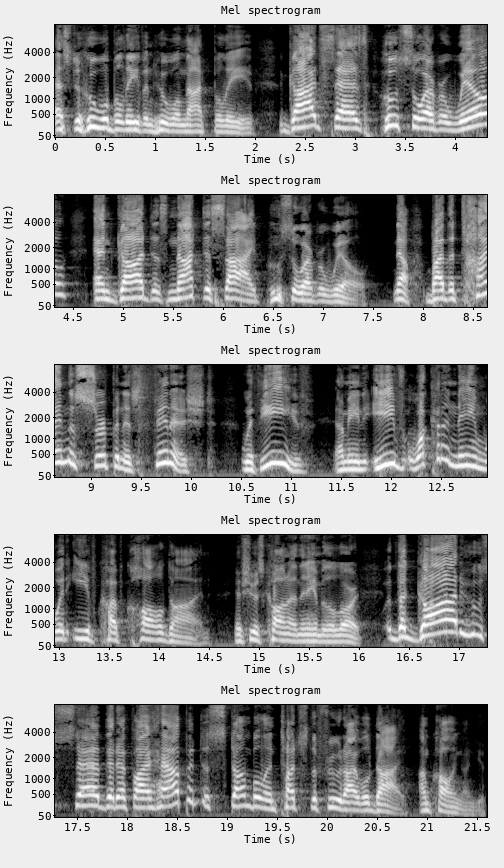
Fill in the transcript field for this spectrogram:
as to who will believe and who will not believe. God says, whosoever will, and God does not decide whosoever will. Now, by the time the serpent is finished with Eve, I mean, Eve, what kind of name would Eve have called on if she was calling on the name of the Lord? The God who said that if I happen to stumble and touch the fruit, I will die. I'm calling on you.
